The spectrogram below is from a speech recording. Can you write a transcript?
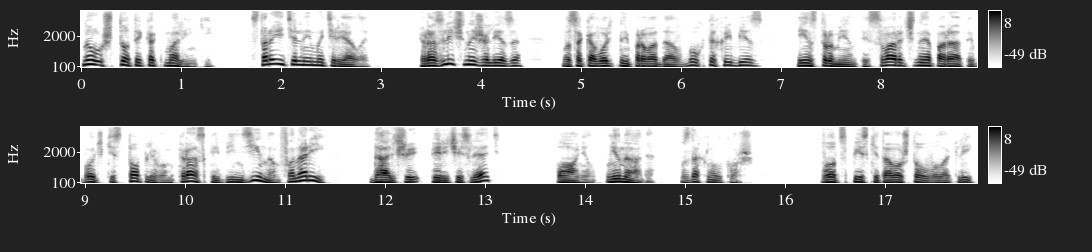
ну что ты как маленький? Строительные материалы, различные железо, высоковольтные провода в бухтах и без, инструменты, сварочные аппараты, бочки с топливом, краской, бензином, фонари. Дальше перечислять? Понял, не надо, вздохнул Корж. Вот списки того, что уволокли.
